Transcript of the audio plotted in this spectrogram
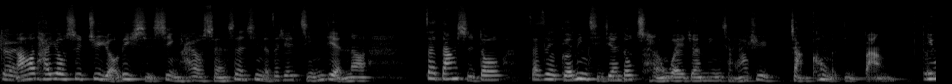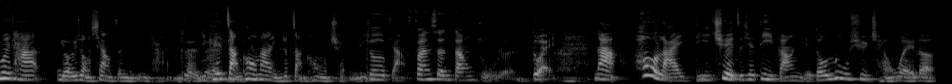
对。然后它又是具有历史性还有神圣性的这些景点呢，在当时都在这个革命期间都成为人民想要去掌控的地方。因为它有一种象征的意涵，你知道，你可以掌控那里，你就掌控了权力，就这样翻身当主人。对，那后来的确这些地方也都陆续成为了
